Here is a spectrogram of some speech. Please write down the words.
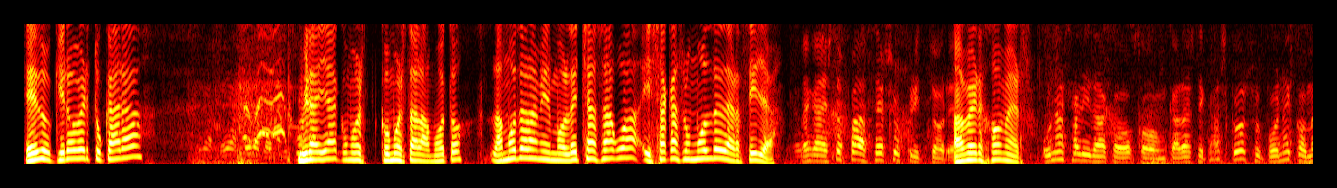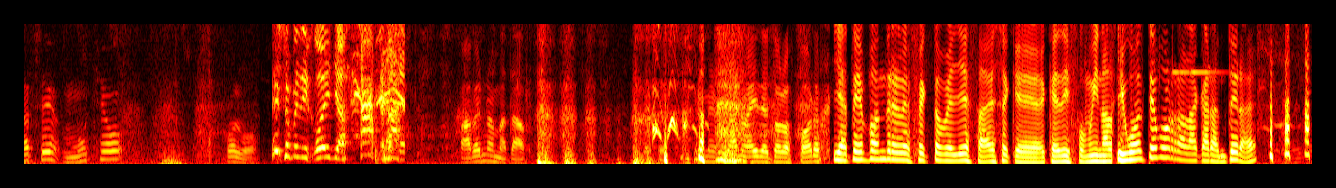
Edu, quiero ver tu cara. Mira ya cómo, cómo está la moto. La moto ahora mismo le echas agua y sacas un molde de arcilla. Venga, esto es para hacer suscriptores. A ver, Homer. Una salida co- con, caras de casco supone comerse mucho polvo. Eso me dijo ella. Para habernos matado. Ahí de todos los poros. Ya te pondré el efecto belleza ese que, que difumina. Igual te borra la cara entera, ¿eh?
